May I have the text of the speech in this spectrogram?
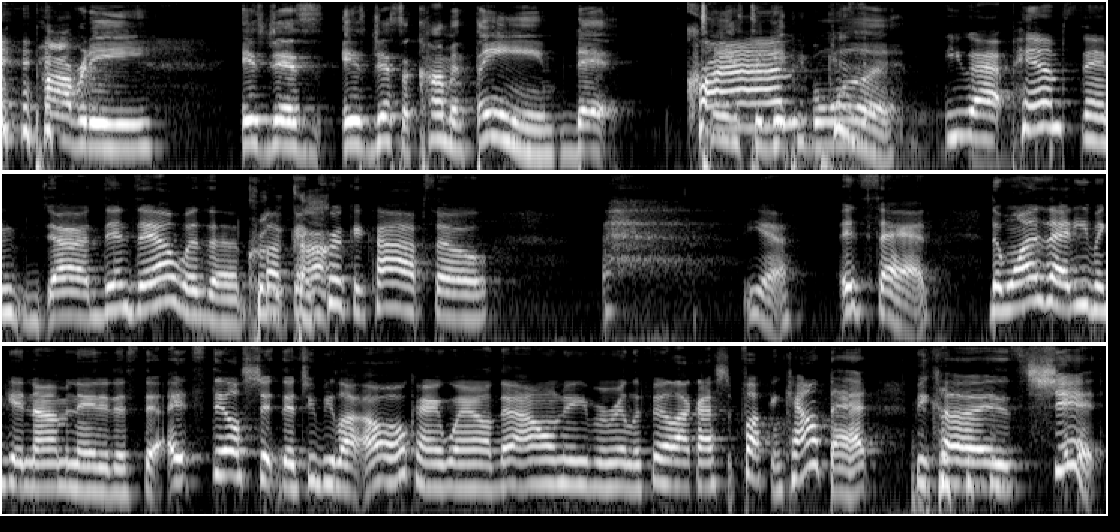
poverty. It's just it's just a common theme that Crime. tends to get people one. You got pimps and uh, Denzel was a Crooked fucking cop. crooked cop. So, yeah, it's sad. The ones that even get nominated is still it's still shit that you be like, oh okay, well that I don't even really feel like I should fucking count that because shit.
